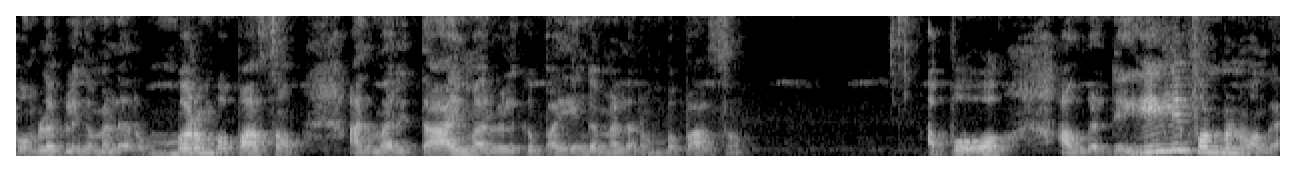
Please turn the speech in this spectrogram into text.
பொம்பளை பிள்ளைங்க மேலே ரொம்ப ரொம்ப பாசம். அது மாதிரி தாய்மார்களுக்கு பையங்க மேலே ரொம்ப பாசம். அப்போது அவங்க டெய்லி ஃபோன் பண்ணுவாங்க.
